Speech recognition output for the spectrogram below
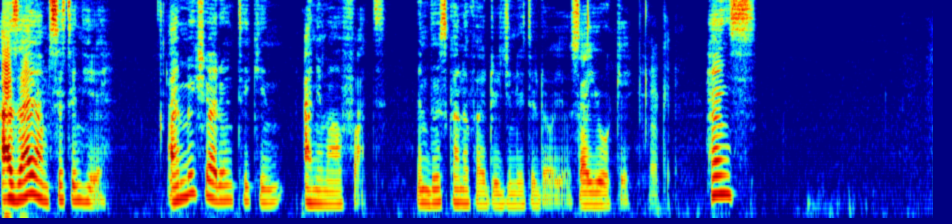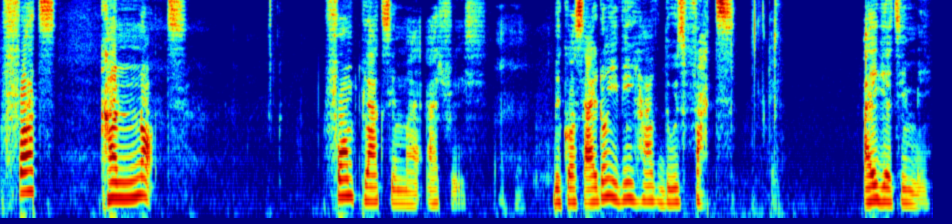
As I am sitting here, I make sure I don't take in animal fat and those kind of hydrogenated oils. Are you okay? Okay. Hence, fats cannot form plaques in my arteries because I don't even have those fats. Okay. Are you getting me?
